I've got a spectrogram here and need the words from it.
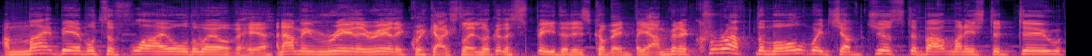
I might be able to fly all the way over here. And I mean really, really quick, actually. Look at the speed that it's coming. But yeah, I'm going to craft them all, which I've just about managed to do.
